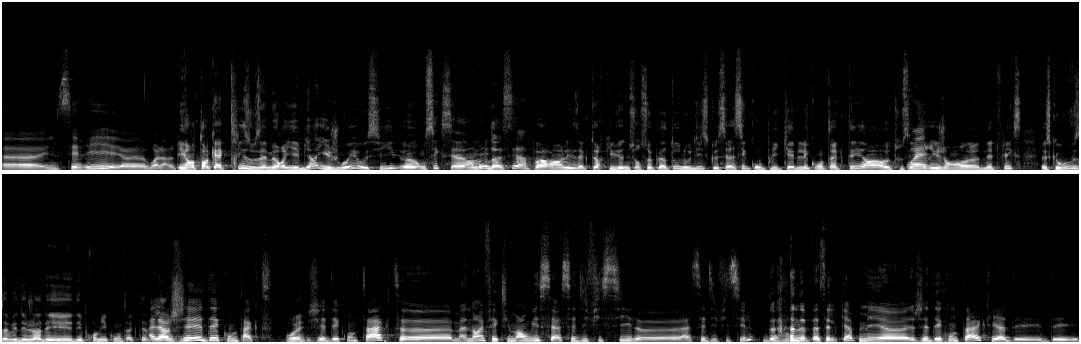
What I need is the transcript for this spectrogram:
Euh, une série, et, euh, voilà. Et en tant qu'actrice, vous aimeriez bien y jouer aussi? Euh, On sait que c'est un monde assez à part. hein. Les acteurs qui viennent sur ce plateau nous disent que c'est assez compliqué de les contacter, hein, tous ces Ouais. dirigeants Netflix. Est-ce que vous, vous avez déjà des, des premiers contacts avec Alors j'ai des contacts. Ouais. J'ai des contacts. maintenant, effectivement, oui, c'est assez difficile, assez difficile de, Ouais. de passer le cap, mais j'ai des contacts. Il y a des, des,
